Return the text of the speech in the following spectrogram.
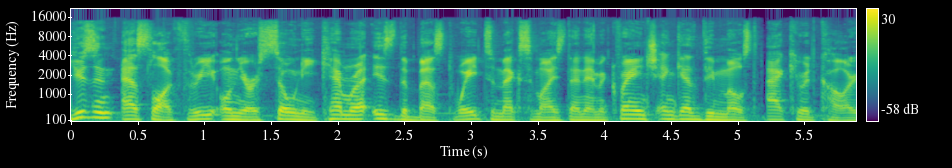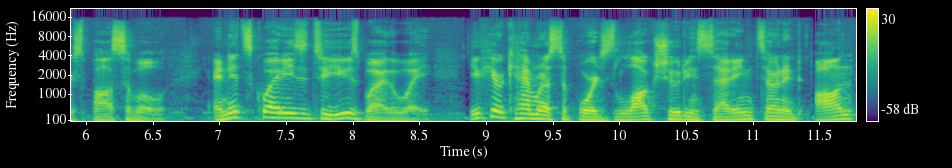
Using S-Log3 on your Sony camera is the best way to maximize dynamic range and get the most accurate colors possible. And it's quite easy to use by the way. If your camera supports log shooting setting, turn it on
